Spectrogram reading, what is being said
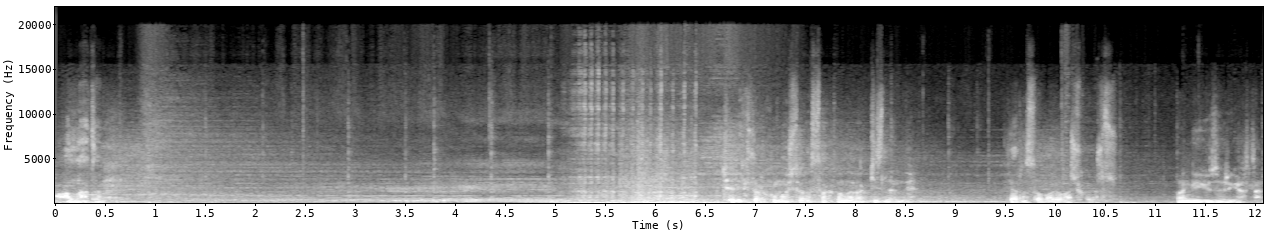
Anladım. Çelikler kumaşlara saklanarak gizlendi. Yarın sabah yola çıkıyoruz. Hangi güzergahtan?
